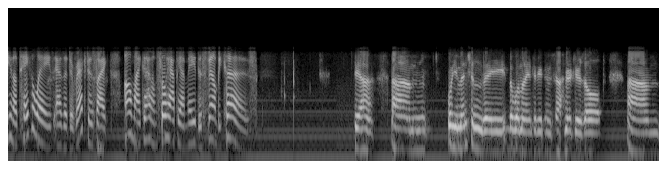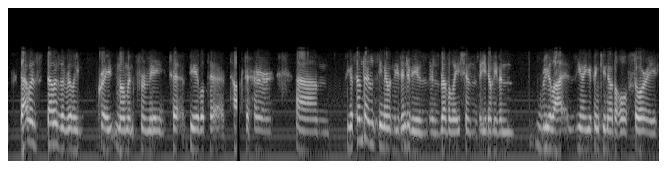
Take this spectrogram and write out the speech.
you know takeaways as a director? It's like, oh my God, I'm so happy I made this film because. Yeah. Um, well, you mentioned the the woman I interviewed who's 100 years old. Um, that was that was a really great moment for me to be able to talk to her. Um, because sometimes, you know, in these interviews, there's revelations that you don't even realize. You know, you think you know the whole story,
